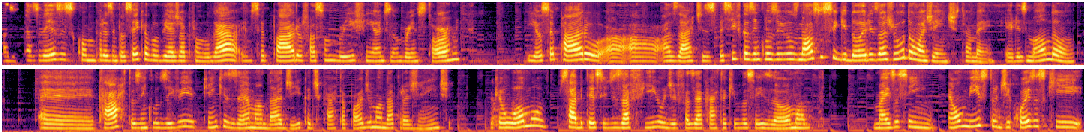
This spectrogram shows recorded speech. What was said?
às, às, vezes, como por exemplo, eu sei que eu vou viajar para um lugar, eu separo, eu faço um briefing antes um brainstorm. E eu separo a, a, as artes específicas, inclusive os nossos seguidores ajudam a gente também. Eles mandam é, cartas, inclusive quem quiser mandar dica de carta pode mandar pra gente. Porque eu amo, sabe, ter esse desafio de fazer a carta que vocês amam. Mas assim, é um misto de coisas que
